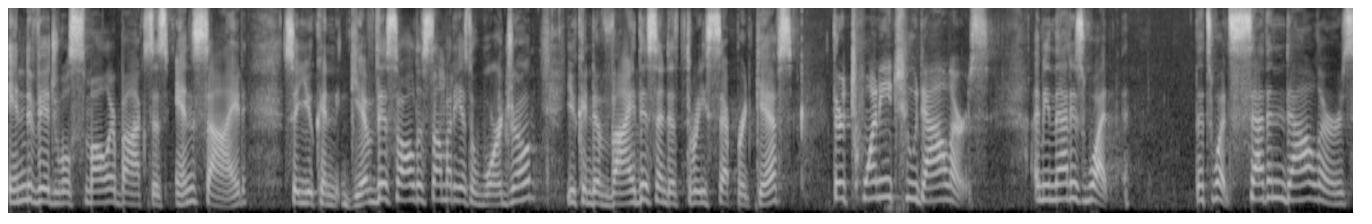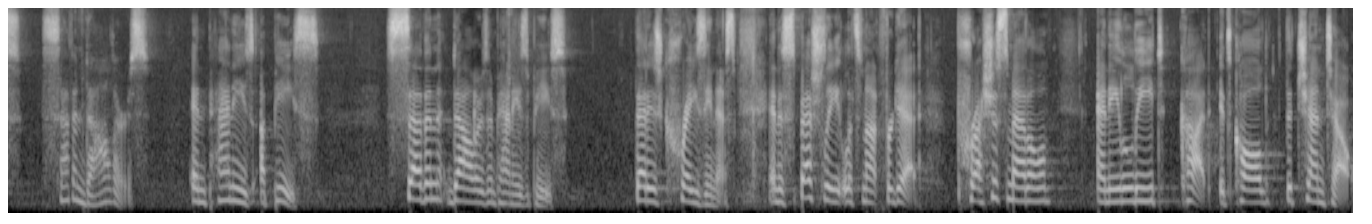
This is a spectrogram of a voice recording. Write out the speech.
individual smaller boxes inside. So you can give this all to somebody as a wardrobe. You can divide this into three separate gifts. They're $22. I mean, that is what? That's what, $7, $7 and pennies a piece. $7 and pennies a piece. That is craziness. And especially, let's not forget, precious metal, an elite cut. It's called the Cento.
